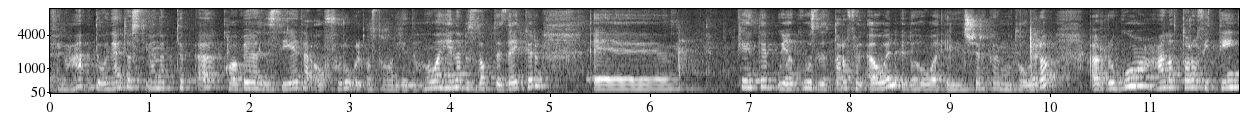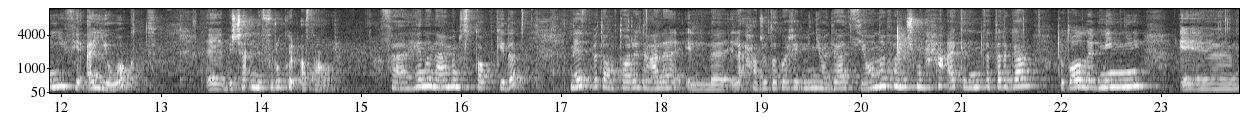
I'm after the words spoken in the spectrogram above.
في العقد وديعة الصيانة بتبقى قابلة للزيادة أو فروق الأسعار. يعني هو هنا بالظبط ذاكر كاتب ويجوز للطرف الأول اللي هو الشركة المطورة الرجوع على الطرف التاني في أي وقت آه، بشأن فروق الأسعار. فهنا نعمل ستوب كده. ناس بتعترض على لا حضرتك واخد مني وديعة صيانة فمش من حقك إن أنت ترجع تطالب مني آه،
